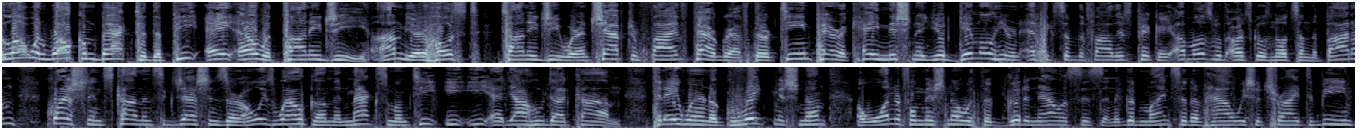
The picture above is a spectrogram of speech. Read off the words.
Hello and welcome back to the PAL with Tani G. I'm your host, Tani G. We're in chapter 5, paragraph 13, Parak Hey Mishnah Yud Gimel here in Ethics of the Fathers, Pirkei Avos with ArtScroll's notes on the bottom. Questions, comments, suggestions are always welcome and maximum TEE at yahoo.com. Today we're in a great Mishnah, a wonderful Mishnah with a good analysis and a good mindset of how we should try to be.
